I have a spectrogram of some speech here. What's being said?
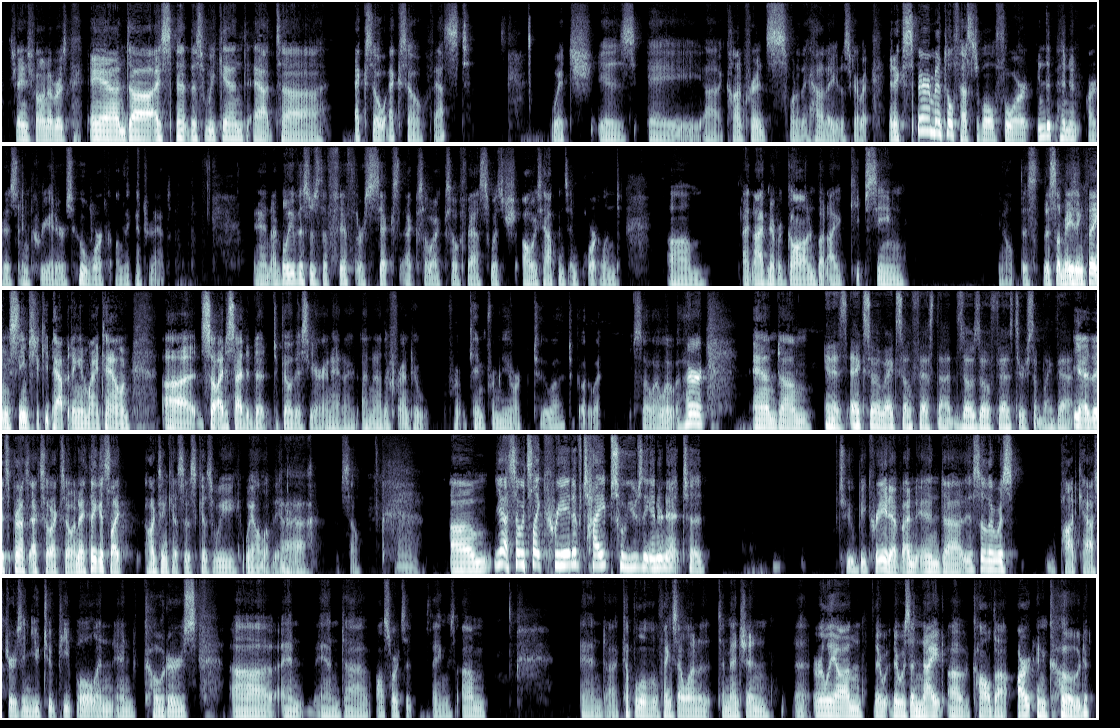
change phone numbers, and uh, I spent this weekend at uh, XOXO Fest, which is a uh, conference. What are they? How do they describe it? An experimental festival for independent artists and creators who work on the internet. And I believe this was the fifth or sixth XOXO Fest, which always happens in Portland. Um, and I've never gone, but I keep seeing you know this this amazing thing seems to keep happening in my town uh, so i decided to, to go this year and i had a, another friend who fr- came from new york to uh, to go to it so i went with her and um, And it's XOXO Fest, not Zozo Fest or something like that. yeah it's pronounced xoxo and i think it's like hugs and kisses because we we all love the internet Ah, so Mm. um, yeah so it's like creative types who use the internet to to be creative and and uh, so there was podcasters and youtube people and and coders uh, and and uh, all sorts of things. Um, and a couple of little things i wanted to mention uh, early on there, there was a night of called uh, art and code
